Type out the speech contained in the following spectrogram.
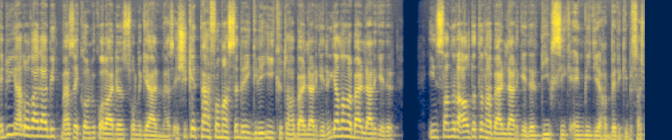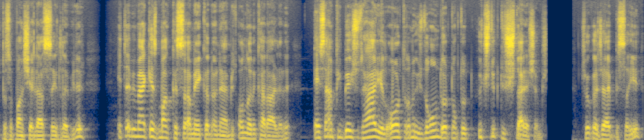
E dünyada olaylar bitmez, ekonomik olayların sonu gelmez. E şirket performanslarıyla ilgili iyi kötü haberler gelir, yalan haberler gelir. İnsanları aldatan haberler gelir. DeepSeek, Nvidia haberi gibi saçma sapan şeyler sayılabilir. E tabi Merkez Bankası Amerika'nın önemli. Onların kararları. S&P 500 her yıl ortalama %14.3'lük düşüşler yaşamış. Çok acayip bir sayı.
